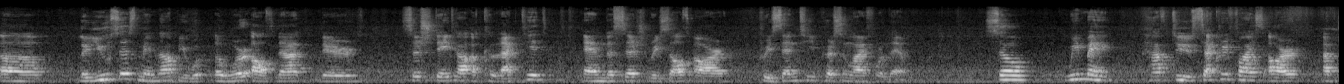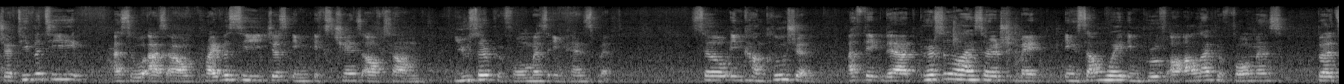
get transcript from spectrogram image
uh, the users may not be aware of that their search data are collected and the search results are presented personalized for them. So we may have to sacrifice our objectivity as well as our privacy just in exchange of some user performance enhancement. So in conclusion, I think that personalized search may in some way improve our online performance, but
